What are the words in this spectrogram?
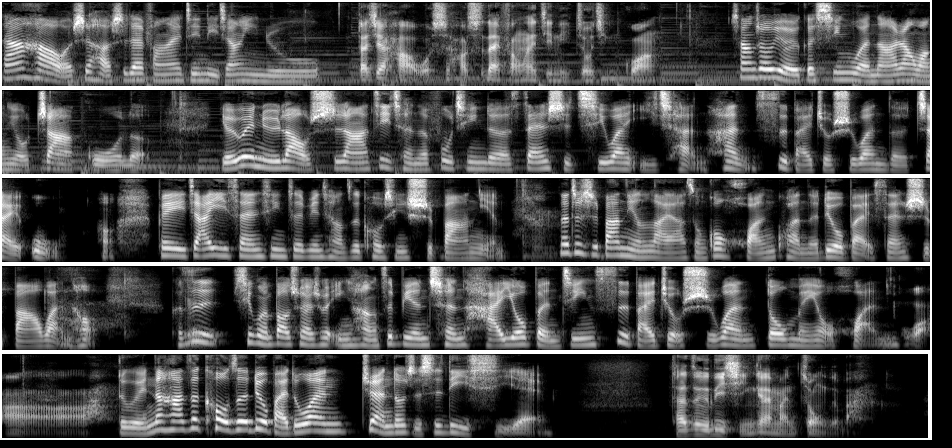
大家好，我是好时代房贷经理张颖如。大家好，我是好时代房贷经理周景光。上周有一个新闻啊，让网友炸锅了。有一位女老师啊，继承了父亲的三十七万遗产和四百九十万的债务，好，被嘉义三星这边强制扣薪十八年。嗯、那这十八年来啊，总共还款了六百三十八万哈。可是新闻爆出来说，银行这边称还有本金四百九十万都没有还。哇，对，那他这扣这六百多万，居然都只是利息耶？他这个利息应该蛮重的吧？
